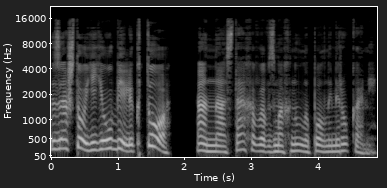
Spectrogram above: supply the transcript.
За что ее убили? Кто?» Анна Астахова взмахнула полными руками.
